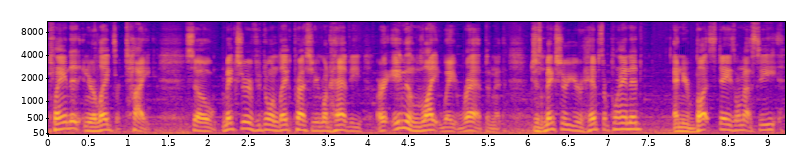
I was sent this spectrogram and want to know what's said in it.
planted and your legs are tight. So make sure if you're doing leg press or you're going heavy or even lightweight rep and just make sure your hips are planted and your butt stays on that seat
